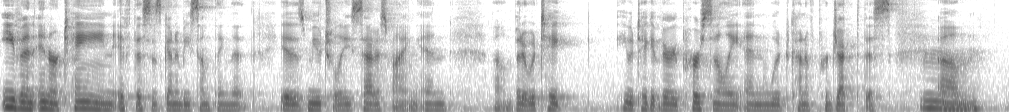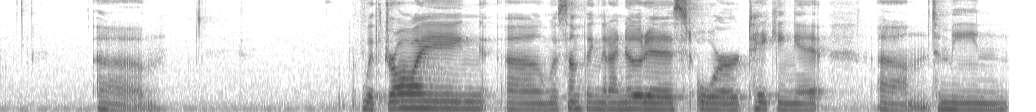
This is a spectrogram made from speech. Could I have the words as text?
even entertain if this is going to be something that is mutually satisfying. And um, but it would take he would take it very personally and would kind of project this um, um, withdrawing uh, was something that I noticed or taking it um, to mean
